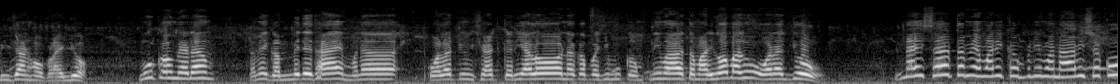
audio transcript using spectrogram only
બીજાને સંભળાય લ્યો. હું કહું મેડમ તમે ગમે તે થાય મને કોલર ટ્યુન સેટ કરી આલો નકર પછી હું કંપનીમાં તમારી હો પાછું ઓળખજો નહીં સર તમે અમારી કંપનીમાં ના આવી શકો.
